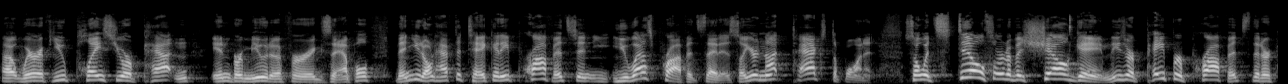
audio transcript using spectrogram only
uh, where if you place your patent in Bermuda, for example, then you don't have to take any profits in U.S. profits, that is. So you're not taxed upon it. So it's still sort of a shell game. These are paper profits that are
